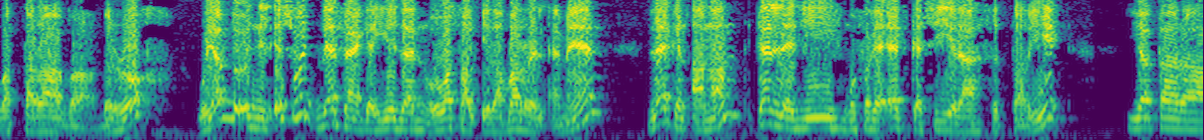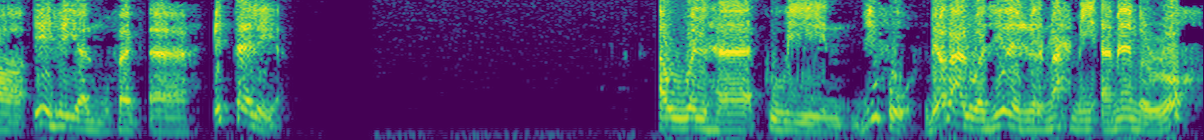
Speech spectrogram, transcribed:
والتراجع بالرخ. ويبدو إن الأسود دافع جيدا ووصل إلى بر الأمان. لكن اناند كان لديه مفاجآت كثيرة في الطريق. يا ترى إيه هي المفاجأة التالية؟ أولها queen d 4 بيضع الوزير غير محمي أمام الرخ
